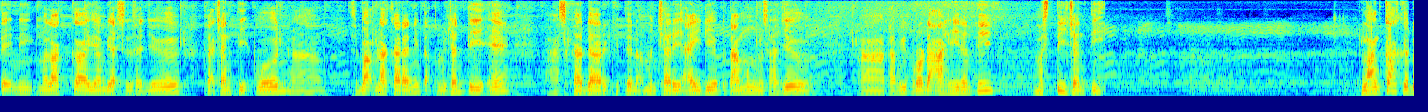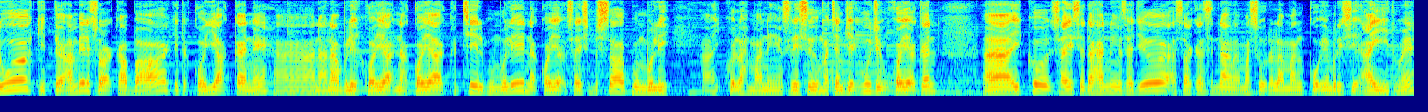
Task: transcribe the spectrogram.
teknik melakar yang biasa saja, tak cantik pun. Uh, sebab lakaran ni tak perlu cantik eh. Uh, sekadar kita nak mencari idea pertama saja. Uh, tapi produk akhir nanti mesti cantik. Langkah kedua, kita ambil surat khabar, kita koyakkan eh. Ha, anak-anak boleh koyak, nak koyak kecil pun boleh, nak koyak saiz besar pun boleh. Ha, ikutlah mana yang selesa. Macam cikgu, cikgu koyakkan ha, ikut saiz sederhana saja, asalkan senang nak masuk dalam mangkuk yang berisi air tu eh.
